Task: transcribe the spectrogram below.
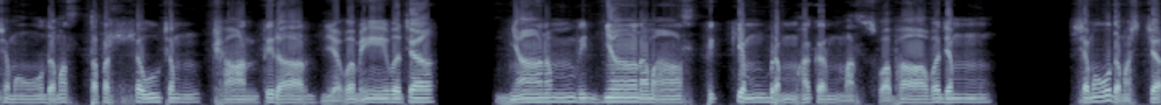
శమోదమస్తపశౌచం క్షాంతిరార్జవమేవ క్షాంతిరార్జవమే జ్ఞానం విజ్ఞానమాస్తిక్యం బ్రహ్మకర్మ స్వభావజం శమోదమశ్చ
